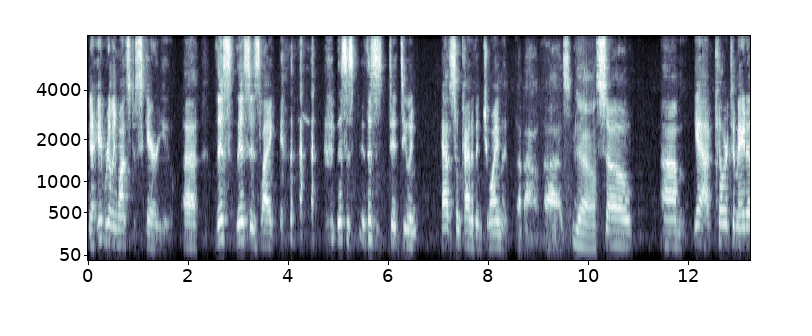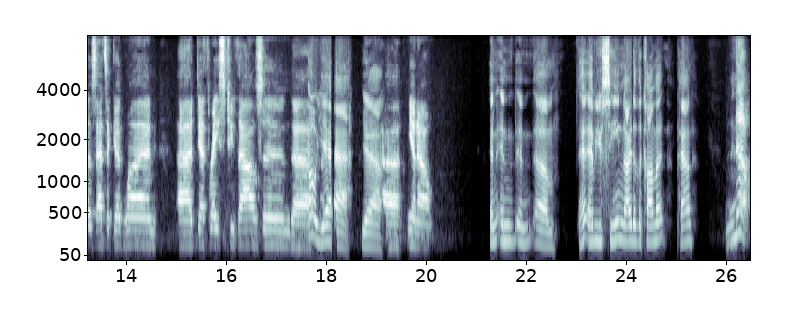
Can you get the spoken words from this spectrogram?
you know, it really wants to scare you. Uh, this this is like this is this is to to have some kind of enjoyment about. Uh, Yeah. so, um, yeah, Killer Tomatoes, that's a good one. Uh, Death Race 2000. Uh, Oh yeah. Yeah. uh, you know, And and and um, ha- have you seen Night of the Comet, Pat? no.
